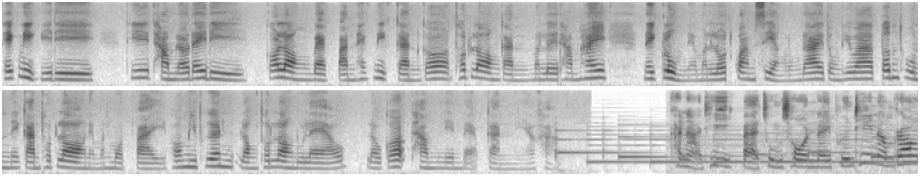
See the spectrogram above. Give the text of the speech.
เทคนิคดีๆ ที่ทำแล้วได้ดี ก็ลองแบ่งปันเทคนิคกันก็ทดลองกัน มันเลยทำให้ในกลุ่มเนี่ยมันลดความเสี่ยงลงได้ ตรงที่ว่าต้นทุนในการทดลองเนี่ยมันหมดไป เพราะมีเพื่อนลองทดลองดูแล้ว เราก็ทำเรียนแบบกันเนี้ยค่ะ ขณะที่อีก 8 ชุมชนในพื้นที่นำร่อง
